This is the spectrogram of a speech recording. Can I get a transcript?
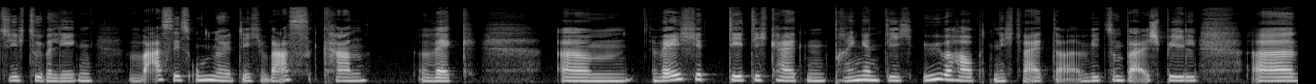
sich zu überlegen, was ist unnötig, was kann weg, ähm, welche Tätigkeiten bringen dich überhaupt nicht weiter, wie zum Beispiel äh,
